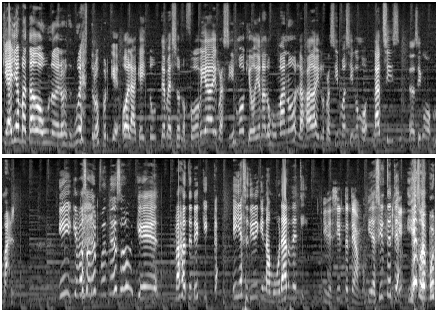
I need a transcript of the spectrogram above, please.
que haya matado a uno de los nuestros, porque, hola, que hay todo un tema de xenofobia y racismo, que odian a los humanos, las hadas y los racismos, así como nazis, así como mal. ¿Y qué pasó después de eso? Que vas a tener que... Ella se tiene que enamorar de ti. Y decirte te amo. Y decirte te amo. Y eso es muy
